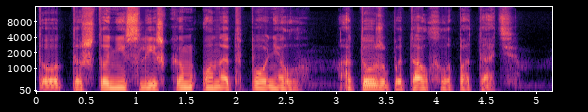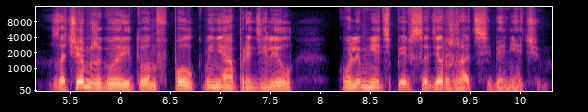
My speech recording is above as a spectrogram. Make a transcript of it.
То-то, что не слишком он это понял, а тоже пытал хлопотать. Зачем же, говорит он, в полк меня определил, коли мне теперь содержать себя нечем?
